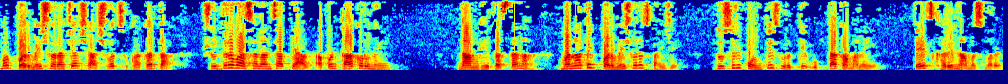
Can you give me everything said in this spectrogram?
मग परमेश्वराच्या शाश्वत सुखाकरता शुद्र वासनांचा त्याग आपण का करू नये? नाम घेत असताना मनात एक परमेश्वरच पाहिजे. दुसरी कोणतीच वृत्ती उठता कामा नये. तेच खरे नामस्मरण.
